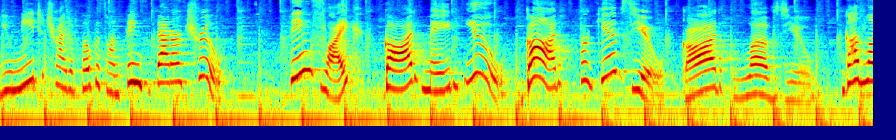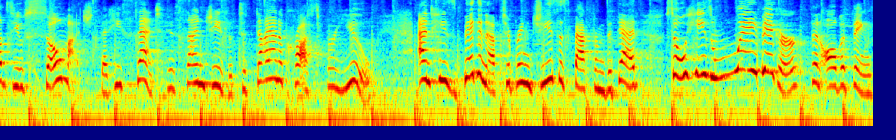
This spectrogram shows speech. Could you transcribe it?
you need to try to focus on things that are true. Things like God made you, God forgives you, God loves you. God loves you so much that He sent His Son Jesus to die on a cross for you. And He's big enough to bring Jesus back from the dead, so He's way bigger than all the things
